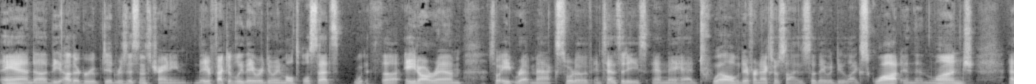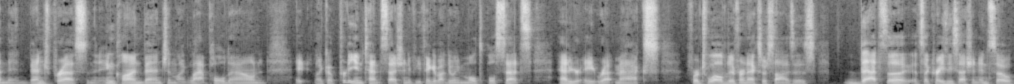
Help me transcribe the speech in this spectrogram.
And uh, the other group did resistance training. They effectively they were doing multiple sets with uh, eight RM, so eight rep max sort of intensities, and they had twelve different exercises. So they would do like squat and then lunge and then bench press and then incline bench and like lat pull down and it, like a pretty intense session if you think about doing multiple sets at your 8 rep max for 12 different exercises that's a it's a crazy session and so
